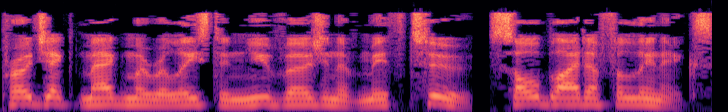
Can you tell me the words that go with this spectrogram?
Project Magma released a new version of Myth 2, Soulblighter for Linux.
